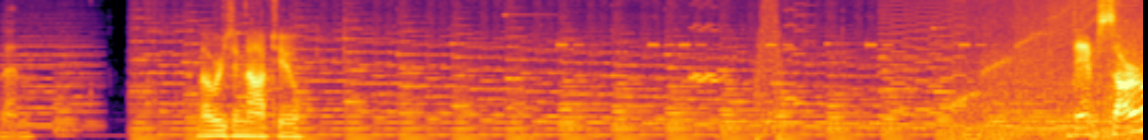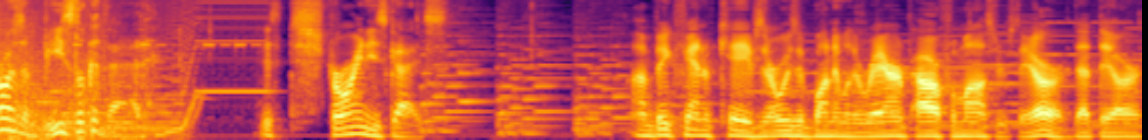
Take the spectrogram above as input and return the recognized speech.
then. No reason not to. Damn, Psaro is a beast, look at that. Just destroying these guys. I'm a big fan of caves, they're always abundant with rare and powerful monsters. They are, that they are.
